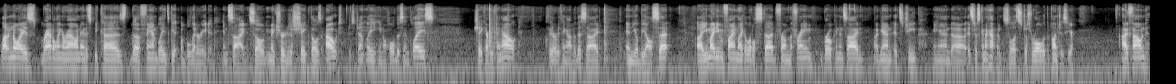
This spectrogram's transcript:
a lot of noise rattling around and it's because the fan blades get obliterated inside. So make sure to just shake those out, just gently, you know, hold this in place, shake everything out, clear everything out of this side, and you'll be all set. Uh, you might even find like a little stud from the frame broken inside. Again, it's cheap and uh, it's just gonna happen. So let's just roll with the punches here. I found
